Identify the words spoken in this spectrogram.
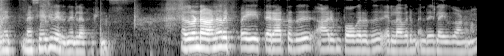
നെറ്റ് മെസ്സേജ് വരുന്നില്ല ഫ്രണ്ട്സ് അതുകൊണ്ടാണ് റിപ്ലൈ തരാത്തത്. ആരും പോകരുത്. എല്ലാവരും എന്റെ ലൈവ് കാണണം.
